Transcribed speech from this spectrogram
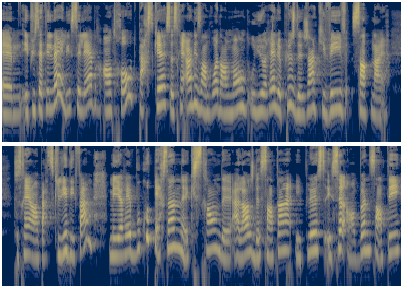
Euh, et puis cette île-là, elle est célèbre entre autres parce que ce serait un des endroits dans le monde où il y aurait le plus de gens qui vivent centenaires ce serait en particulier des femmes, mais il y aurait beaucoup de personnes qui se rendent à l'âge de 100 ans et plus, et ça en bonne santé.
